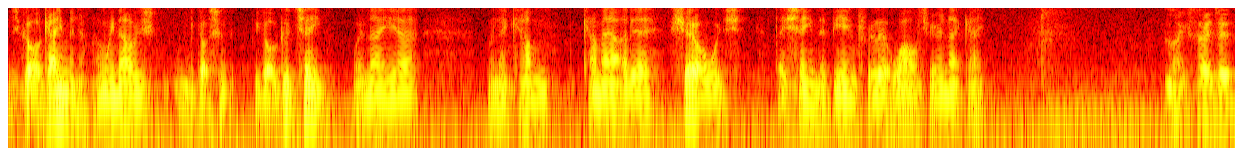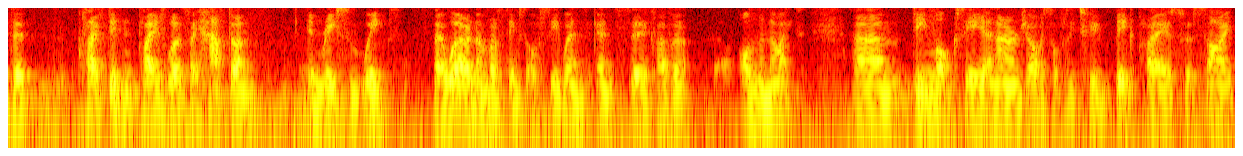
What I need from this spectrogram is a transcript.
has got a game in them, and we know we got some we got a good team when they uh, when they come come out of their shell, which they seem to be in for a little while during that game. Like I say, the, the players didn't play as well as they have done in recent weeks. There were a number of things that obviously went against the club on the night. Um, Dean Moxey and Aaron Jarvis, obviously two big players for the side,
